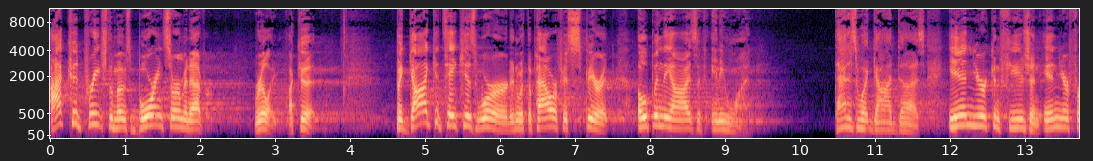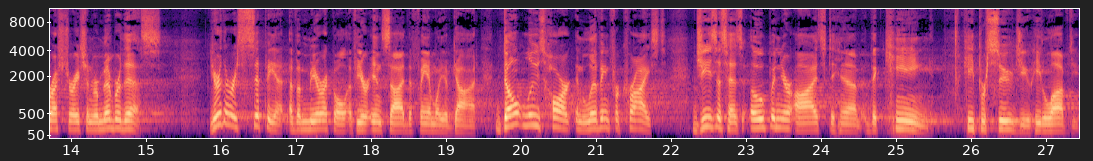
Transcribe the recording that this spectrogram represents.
I could preach the most boring sermon ever. Really, I could. But God could take His word and, with the power of His Spirit, open the eyes of anyone. That is what God does. In your confusion, in your frustration, remember this You're the recipient of a miracle if you're inside the family of God. Don't lose heart in living for Christ. Jesus has opened your eyes to Him, the King. He pursued you, He loved you.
